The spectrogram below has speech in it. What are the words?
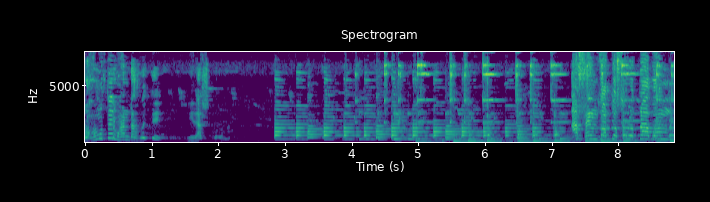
রহমতের ভান্ডার হইতে নিরাশ করো না। আছেন যত শ্রোতা বন্ধু,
